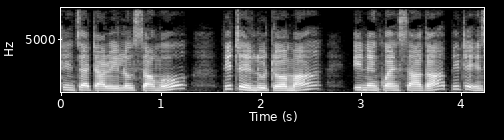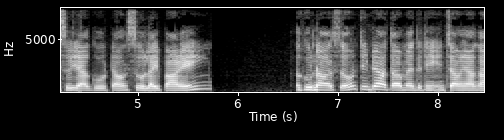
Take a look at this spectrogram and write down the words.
တင်ကြတာတွေလှုပ်ဆောင်မှုပြည်ထောင်လူတော်မှာအင်းနန်ကွမ်စာကပြည်ထောင်အစိုးရကိုတောင်းဆိုလိုက်ပါတယ်။အခုနောက်ဆုံးတင်ပြသွားမယ့်သတင်းအကြောင်းအရာက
